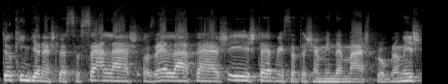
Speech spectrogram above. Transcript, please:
tök ingyenes lesz a szállás, az ellátás, és természetesen minden más program is,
